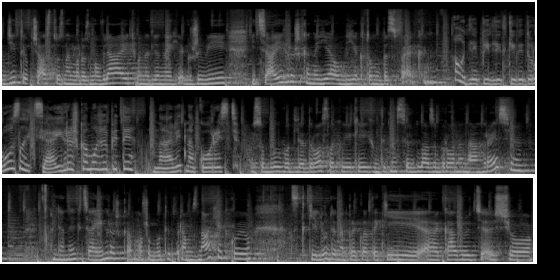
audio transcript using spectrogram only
е, діти часто з ними розмовляють, вони для них як живі, і ця іграшка не є об'єктом безпеки. А от для підлітків і дорослих ця іграшка може піти навіть на користь. Особливо для дорослих, у яких в дитинстві була заборонена агресія. Для них ця іграшка може бути прям знахідкою. Це такі люди, наприклад, які е, кажуть, що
